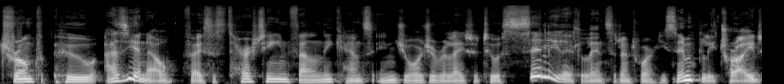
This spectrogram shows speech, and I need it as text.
Trump, who, as you know, faces 13 felony counts in Georgia related to a silly little incident where he simply tried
